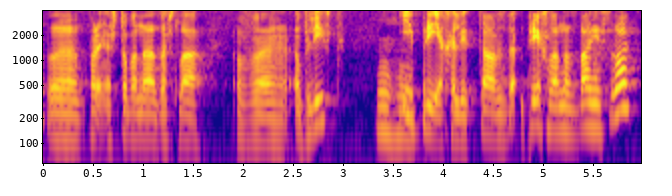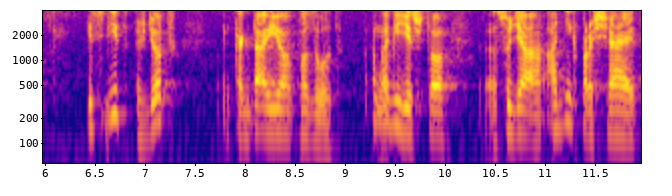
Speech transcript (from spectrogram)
э, чтобы она зашла в, в лифт. И приехали. Та приехала она в здание суда и сидит, ждет, когда ее позовут. Она видит, что э, судья одних прощает,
